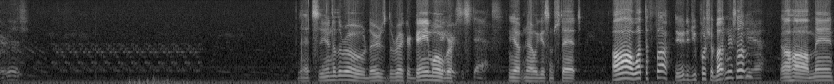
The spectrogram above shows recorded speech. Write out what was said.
There it is. That's the end of the road. There's the record. Game over. Here's the stats. Yep, now we get some stats. Oh, what the fuck, dude? Did you push a button or something? Yeah. Oh, man.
